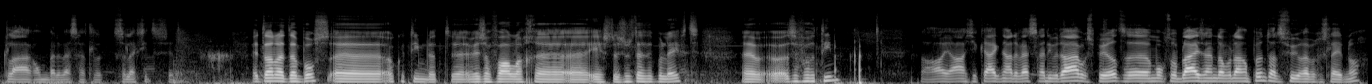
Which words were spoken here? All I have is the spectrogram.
klaar om bij de wedstrijdselectie te zitten. En dan uit Den Bosch, ook een team dat wisselvallig eerste seizoenstijd heeft beleefd. wat is er voor een team? Nou ja, als je kijkt naar de wedstrijd die we daar hebben gespeeld, mochten we blij zijn dat we daar een punt uit het vuur hebben gesleept nog.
